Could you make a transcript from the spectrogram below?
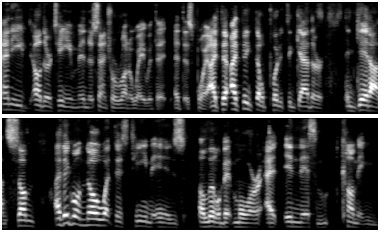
any other team in the Central run away with it at this point. I th- I think they'll put it together and get on some. I think we'll know what this team is a little bit more at in this coming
